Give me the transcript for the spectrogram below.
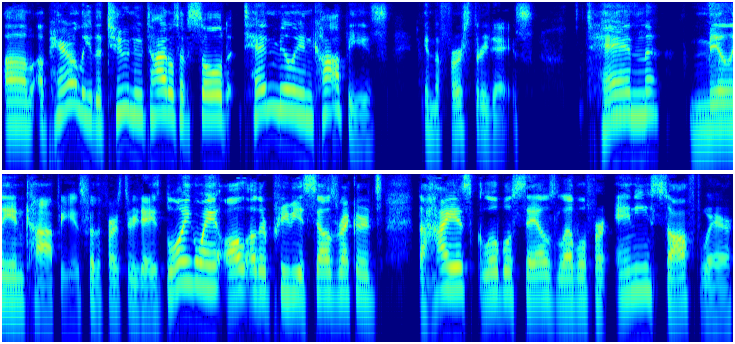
Um, apparently, the two new titles have sold 10 million copies in the first three days. 10 million copies for the first three days, blowing away all other previous sales records, the highest global sales level for any software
